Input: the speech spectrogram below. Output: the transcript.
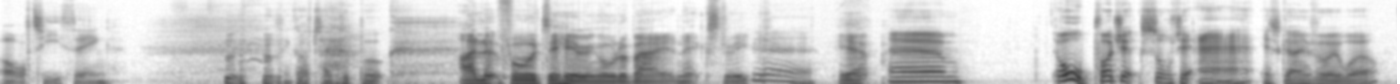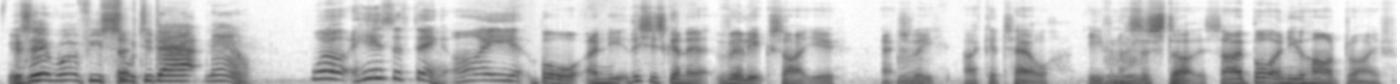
arty thing. I think I'll take a book. I look forward to hearing all about it next week. Yeah. Yeah. Um. Oh, Project Sorted Out is going very well. Is it? What have you sorted out now? Well, here's the thing. I bought a new. This is going to really excite you. Actually, I could tell even as I start this. So I bought a new hard drive,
